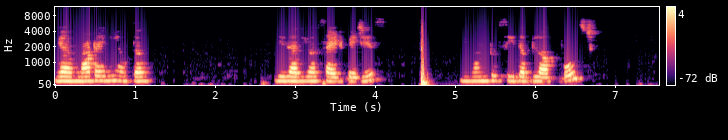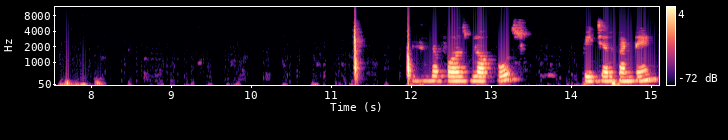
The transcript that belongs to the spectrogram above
you have not any of the these are your site pages. You want to see the blog post? This is the first blog post feature content.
